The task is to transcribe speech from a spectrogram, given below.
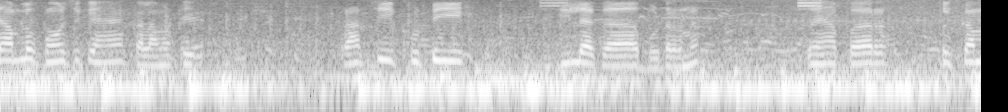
हम लोग पहुँच चुके हैं कलामटी रांची, खूटी जिला का बॉर्डर में। तो यहाँ पर वेलकम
